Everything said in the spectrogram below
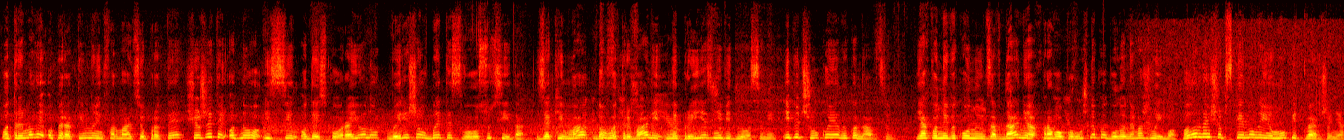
отримали оперативну інформацію про те, що житель одного із сіл Одеського району вирішив вбити свого сусіда, з яким мав довготривалі неприязні відносини, і підшукує виконавців. Як вони виконують завдання, правопорушнику було неважливо. Головне, щоб скинули йому підтвердження.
